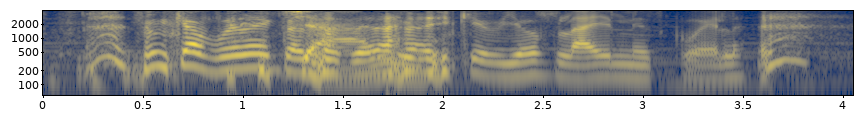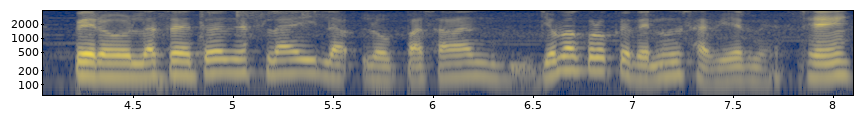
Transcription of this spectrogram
Nunca pude conocer a nadie que vio Fly en la escuela. Pero las aventuras de Fly la- lo pasaban, yo me acuerdo que de lunes a viernes. Sí,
